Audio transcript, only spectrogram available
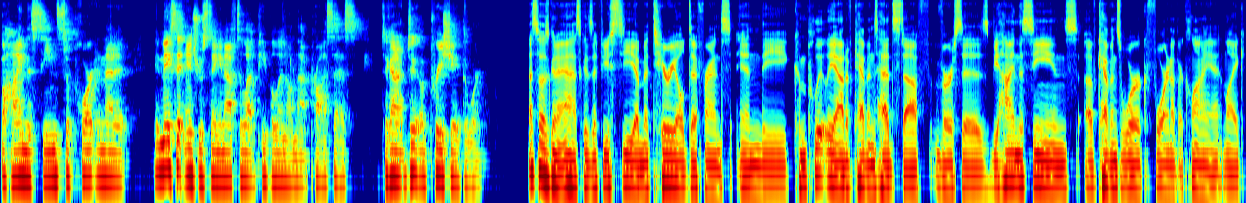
behind the scenes support, and that it it makes it interesting enough to let people in on that process to kind of to appreciate the work. That's what I was going to ask is if you see a material difference in the completely out of Kevin's head stuff versus behind the scenes of Kevin's work for another client, like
